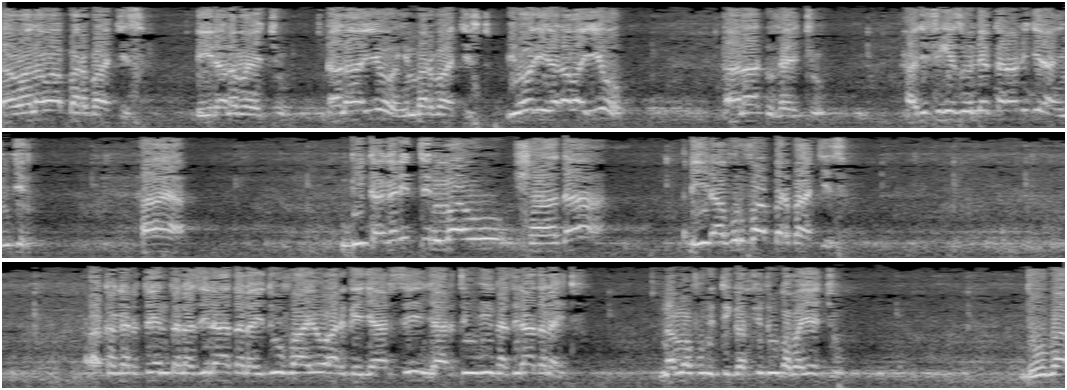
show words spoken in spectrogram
nama lama barbaachisa dhiira lama jechuudha dhalaa yoo hin barbaachistu yoo dhiira lama yoo dhalaa dhufe jechuudha hadiisi keessatti akkanaa ni jira hin jiru haya bika garitti numaa'u shaadaa dhiira afurfaa barbaachisa akka gartee intala zinaa dalaytuu faa yoo arge jaarsi jaartii ofii ka zinaa dalaytu nama afur itti gaffiduu qaba jechuudha duuba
